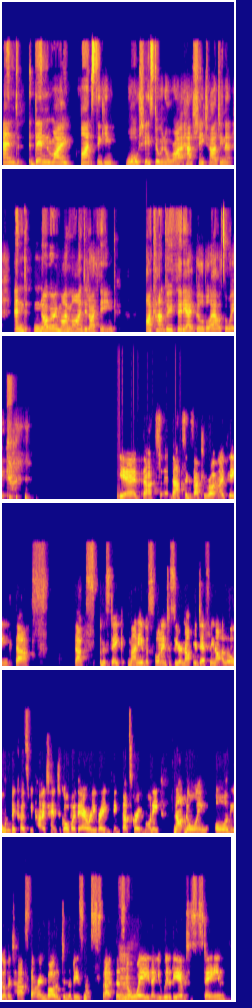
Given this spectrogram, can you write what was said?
And then my clients thinking, whoa, she's doing all right. How's she charging that? And nowhere in my mind did I think, I can't do 38 billable hours a week. yeah, that's that's exactly right. And I think that's that's a mistake many of us fall into. So you're not, you're definitely not alone because we kind of tend to go by the hourly rate and think that's great money, not knowing all the other tasks that are involved in the business, that there's mm. no way that you will be able to sustain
